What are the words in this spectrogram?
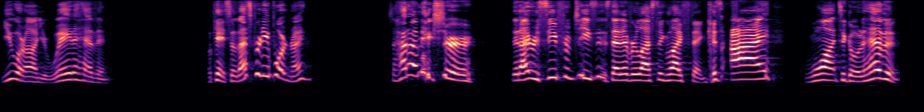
You are on your way to heaven. Okay, so that's pretty important, right? So, how do I make sure that I receive from Jesus that everlasting life thing? Because I want to go to heaven.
